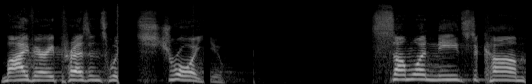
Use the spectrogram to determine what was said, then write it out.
My very presence would destroy you. Someone needs to come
